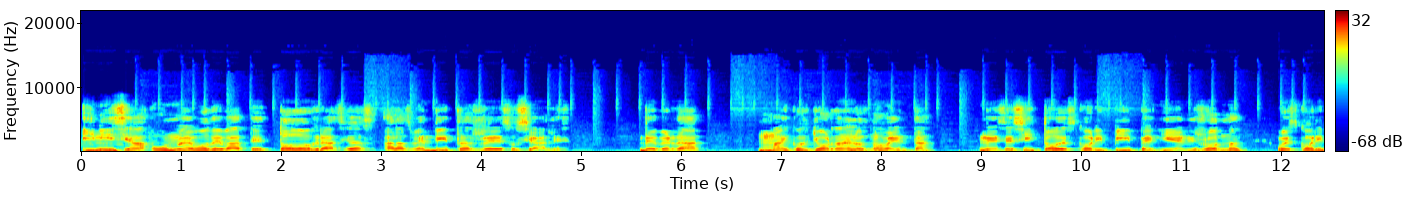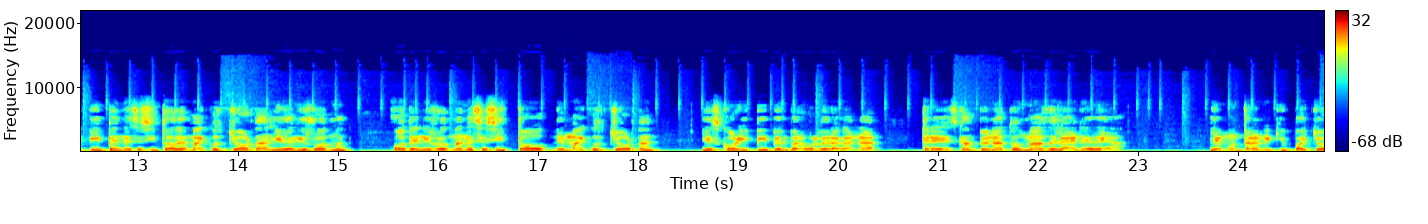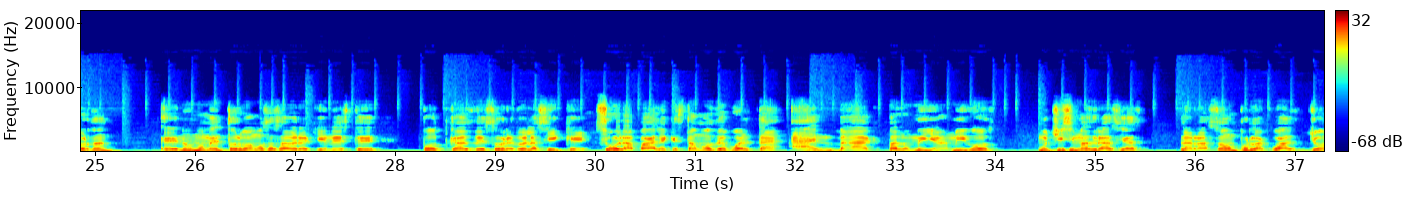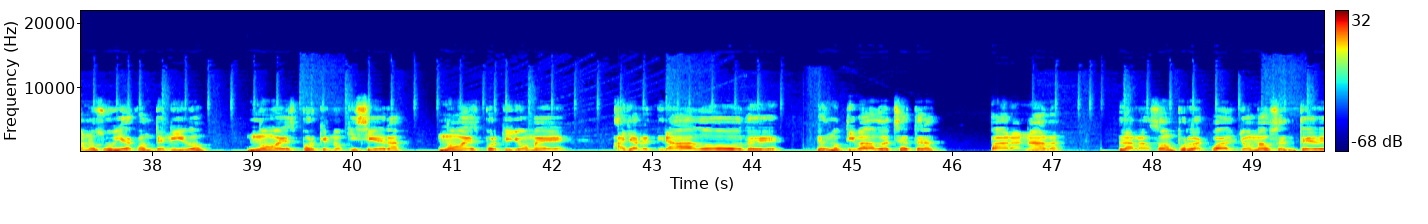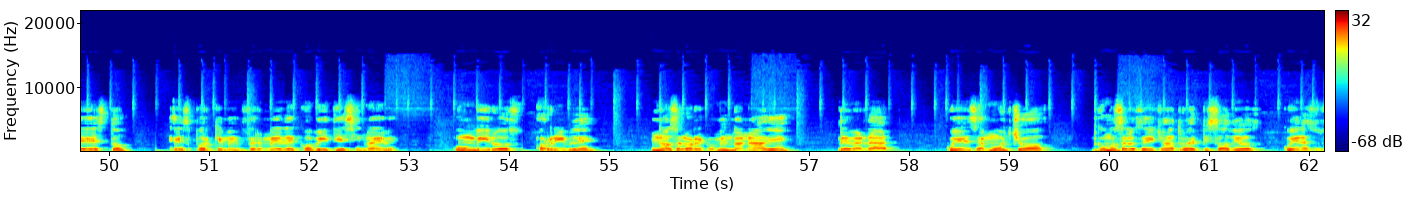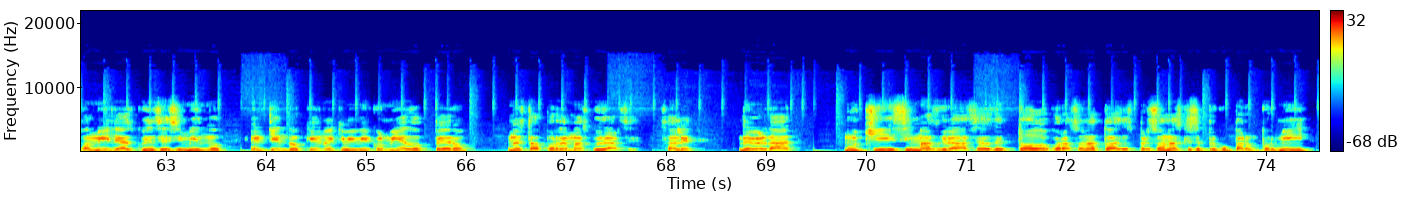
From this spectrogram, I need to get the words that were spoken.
Inicia un nuevo debate, todo gracias a las benditas redes sociales. De verdad, Michael Jordan en los 90 necesitó de Scottie Pippen y Dennis Rodman, o Scottie Pippen necesitó de Michael Jordan y Dennis Rodman, o Dennis Rodman necesitó de Michael Jordan y Scottie Pippen para volver a ganar tres campeonatos más de la NBA. ¿Le montaron equipo a Jordan? En un momento lo vamos a saber aquí en este podcast de Sobreduela, así que sube la pale que estamos de vuelta. I'm back, palomilla amigos. Muchísimas gracias. La razón por la cual yo no subía contenido no es porque no quisiera, no es porque yo me haya retirado, de, desmotivado, etc. Para nada. La razón por la cual yo me ausenté de esto es porque me enfermé de COVID-19. Un virus horrible, no se lo recomiendo a nadie. De verdad, cuídense mucho. Como se los he dicho en otros episodios, cuiden a sus familias, cuídense a sí mismos. Entiendo que no hay que vivir con miedo, pero no está por demás cuidarse, ¿sale? De verdad, muchísimas gracias de todo corazón a todas esas personas que se preocuparon por mí,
